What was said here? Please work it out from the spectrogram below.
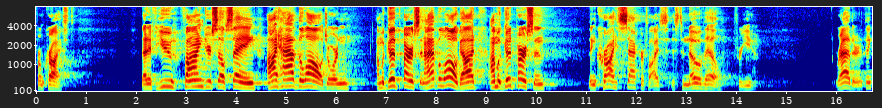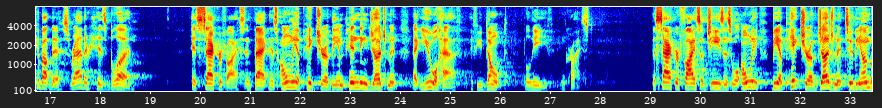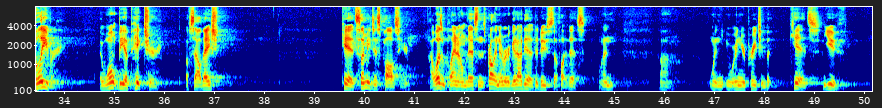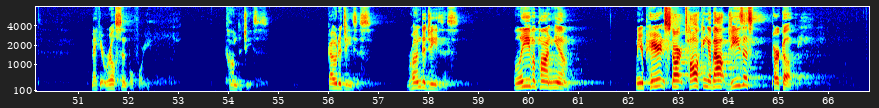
from Christ. That if you find yourself saying, I have the law, Jordan, I'm a good person. I have the law, God. I'm a good person. Then Christ's sacrifice is to no avail for you. Rather, think about this rather, his blood, his sacrifice, in fact, is only a picture of the impending judgment that you will have if you don't believe in Christ. The sacrifice of Jesus will only be a picture of judgment to the unbeliever. It won't be a picture of salvation. Kids, let me just pause here. I wasn't planning on this, and it's probably never a good idea to do stuff like this when, uh, when, when you're preaching. But kids, youth, make it real simple for you. Come to Jesus. Go to Jesus. Run to Jesus. Believe upon Him. When your parents start talking about Jesus, perk up.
